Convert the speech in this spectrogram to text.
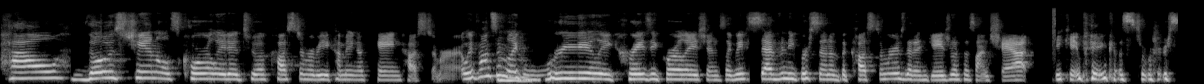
how those channels correlated to a customer becoming a paying customer. And we found some mm-hmm. like really crazy correlations. Like we have 70% of the customers that engage with us on chat became paying customers.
